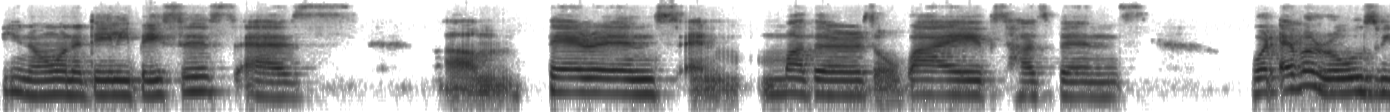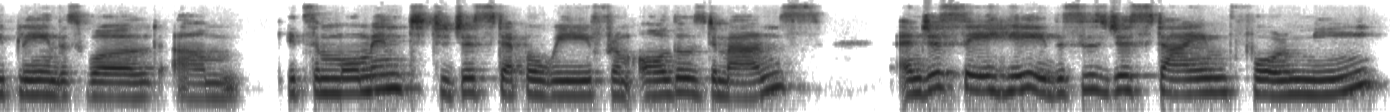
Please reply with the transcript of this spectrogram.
you know, on a daily basis as um, parents and mothers or wives, husbands, whatever roles we play in this world. Um, it's a moment to just step away from all those demands and just say, hey, this is just time for me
